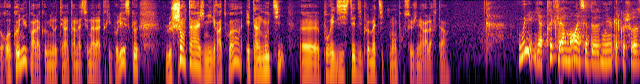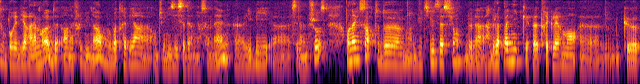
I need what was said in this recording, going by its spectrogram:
reconnues par la communauté internationale à Tripoli. Est-ce que le chantage migratoire est un outil euh, pour exister diplomatiquement pour ce général Haftar oui, il y a très clairement, et c'est devenu quelque chose, on pourrait dire, à la mode en Afrique du Nord. On le voit très bien en Tunisie ces dernières semaines. Euh, Libye, euh, c'est la même chose. On a une sorte d'utilisation de, la, panique, très clairement, que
